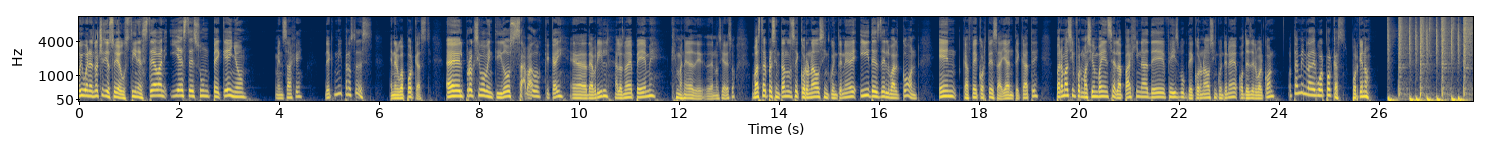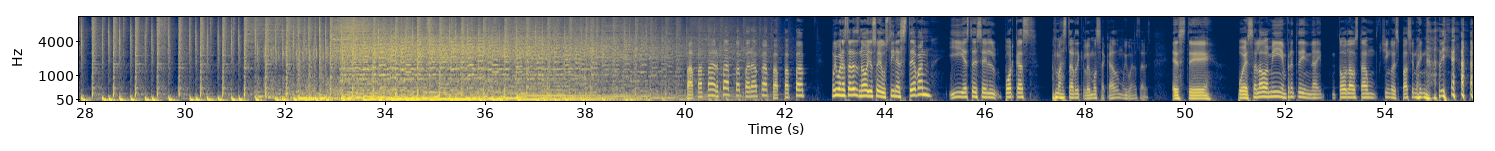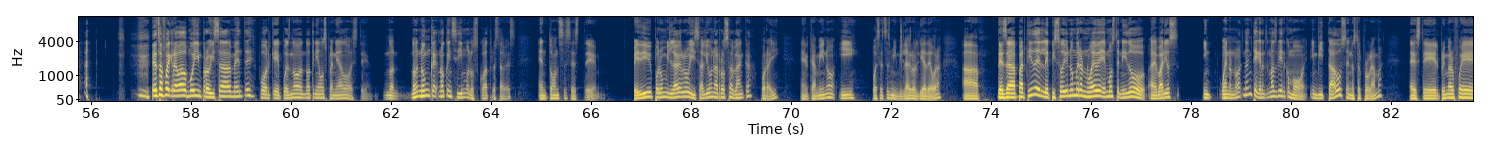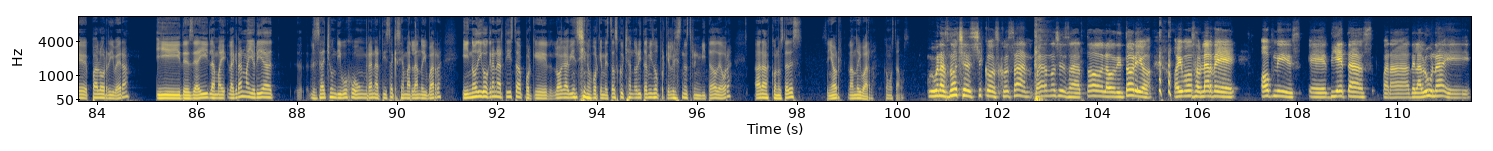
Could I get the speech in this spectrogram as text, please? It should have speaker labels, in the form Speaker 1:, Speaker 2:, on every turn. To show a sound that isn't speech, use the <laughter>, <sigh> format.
Speaker 1: Muy buenas noches, yo soy Agustín Esteban y este es un pequeño mensaje de mí para ustedes en el Guapodcast. El próximo 22 sábado que cae eh, de abril a las 9 pm, <laughs> qué manera de, anunciar eso, va a estar presentándose Coronado 59 y desde el balcón en Café Cortés, allá en Tecate. Para más información váyanse a la página de Facebook de Coronado 59 o desde el balcón o también la del World Podcast, ¿por qué no? Pa, pa. Muy buenas tardes, no, yo soy Agustín Esteban y este es el podcast <laughs> más tarde que lo hemos sacado. Muy buenas tardes. Este, pues al lado de mí, enfrente de en todos lados está un chingo de espacio, no hay <laughs> nadie. Eso fue grabado muy improvisadamente porque pues no, no teníamos planeado, este, no, no, nunca, no coincidimos los cuatro esta vez. Entonces, este, pedí por un milagro y salió una rosa blanca por ahí en el camino y pues este es mi milagro el día de ahora. Uh, desde a partir del episodio número 9 hemos tenido uh, varios, bueno, no, integrantes, más bien como invitados en nuestro programa. Este, el primero fue Pablo Rivera y desde ahí la, la gran mayoría les ha hecho un dibujo un gran artista que se llama Orlando Ibarra. Y no digo gran artista porque lo haga bien, <laughs> sino porque me está escuchando ahorita mismo porque él es nuestro invitado de ahora. Ahora con ustedes, señor Lando Ibarra. ¿Cómo estamos?
Speaker 2: Muy buenas noches, chicos. ¿Cómo están? Buenas noches a todo el auditorio. Hoy vamos a hablar de ovnis, eh, dietas para de la luna y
